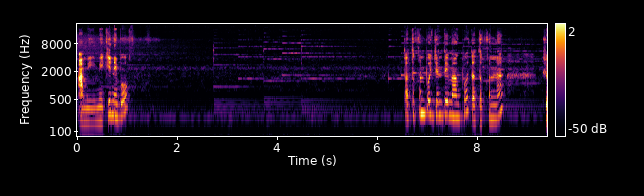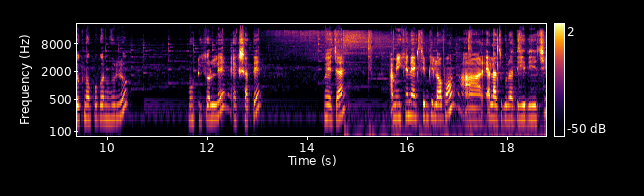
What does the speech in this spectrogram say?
আমি মেখে নেব। ততক্ষণ পর্যন্তই মাখবো, ততক্ষণ না শুকনো উপকরণগুলো মুটি করলে একসাথে হয়ে যায়। আমি এখানে এক চিমটি লবণ আর এলাচ গুঁড়া দিয়ে দিয়েছি।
